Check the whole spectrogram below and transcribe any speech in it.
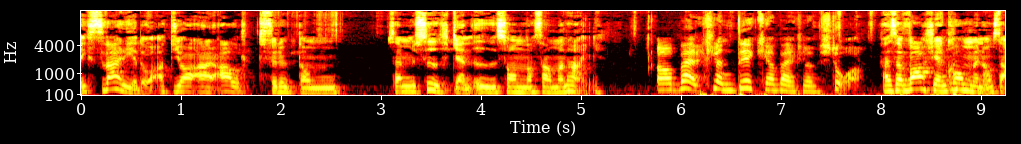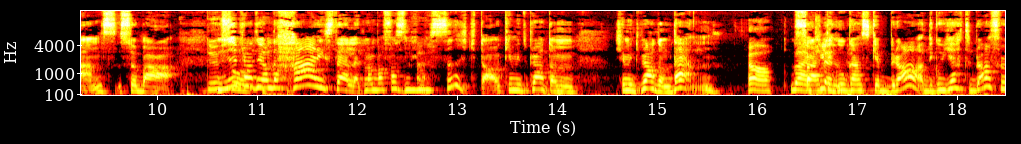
i Sverige då att jag är allt förutom så här, musiken i sådana sammanhang. Ja, verkligen. Det kan jag verkligen förstå. Alltså vart jag än kommer någonstans så bara, nu så- pratar vi om det här istället. Man bara, fast min musik då? Kan vi inte prata om, kan vi inte prata om den? Ja, För att verkligen. det går ganska bra. Det går jättebra för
